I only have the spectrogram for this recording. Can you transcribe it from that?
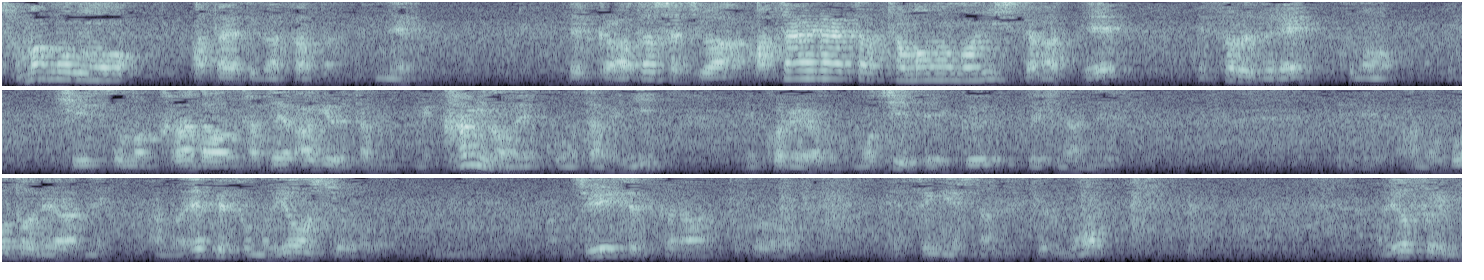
賜物を与えてくださったんですね。ですから私たちは与えられた賜物に従ってそれぞれこのキリストの体を立て上げるために神の栄光のためにこれらを用いていくべきなんです。あの冒頭ではねあのエペソの4章11節からのところを宣言したんですけども要するに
